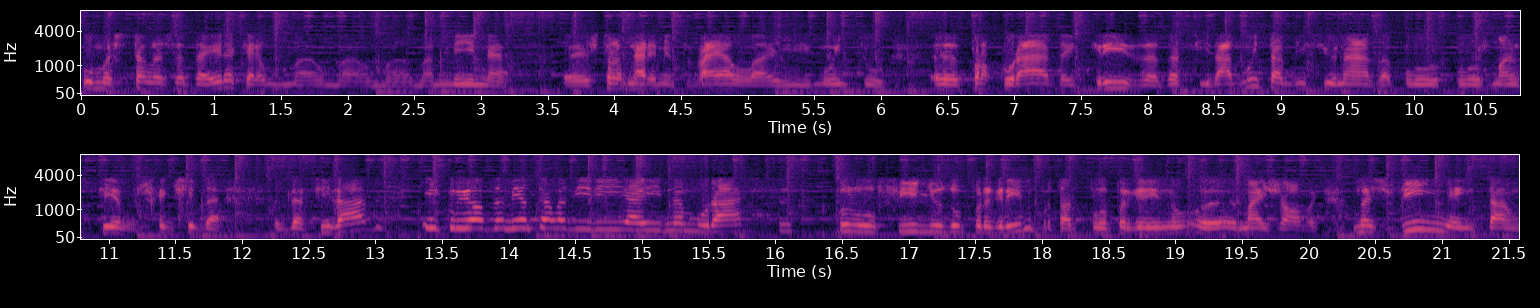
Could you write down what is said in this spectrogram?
uma estalajadeira, que era uma, uma, uma, uma menina eh, extraordinariamente bela e muito uh, procurada e querida da cidade, muito ambicionada pelo, pelos mancebos aqui da, da cidade, e curiosamente ela viria a namorar-se pelo filho do peregrino, portanto pelo peregrino uh, mais jovem. Mas vinha então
